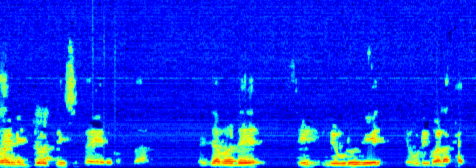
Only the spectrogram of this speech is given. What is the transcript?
नाही मी ज्योतिष नाही. त्याच्यामध्ये सीट निवडून येईल एवढी मला खात्री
